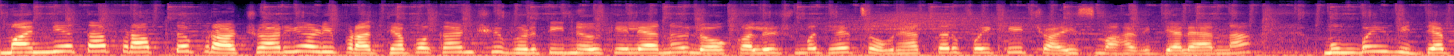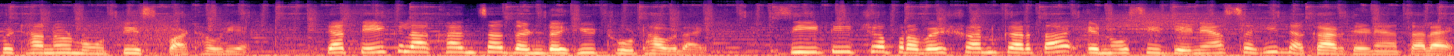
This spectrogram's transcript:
मान्यताप्राप्त प्राचार्य आणि प्राध्यापकांची भरती न केल्यानं लॉ कॉलेजमध्ये चौऱ्याहत्तरपैकी चाळीस महाविद्यालयांना मुंबई विद्यापीठानं नोटीस पाठवली आहे. त्यात एक लाखांचा दंडही ठोठावलाय. सीईटीच्या प्रवेशांकरता एनओसी देण्यासही नकार देण्यात आलाय.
